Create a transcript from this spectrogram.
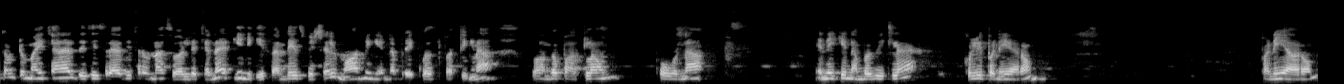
Welcome to my channel this is Radhi Saravanas world channel இன்னைக்கு சண்டே ஸ்பெஷல் மார்னிங் என்ன பிரேக்ஃபாஸ்ட் பார்த்தீங்கன்னா வாங்க பார்க்கலாம். ஒவ்வொன்றா இன்னைக்கு நம்ம வீட்டில் குழி பணியாரம் பணியாரம்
